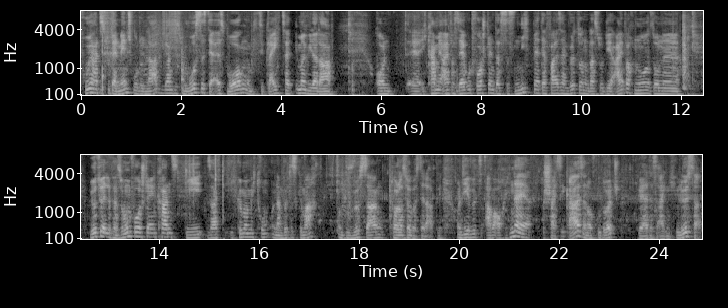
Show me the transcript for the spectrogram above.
früher hattest du deinen Mensch, wo du in den Laden gegangen bist und du wusstest, der ist morgen um diese gleiche Zeit immer wieder da. Und äh, ich kann mir einfach sehr gut vorstellen, dass das nicht mehr der Fall sein wird, sondern dass du dir einfach nur so eine virtuelle Person vorstellen kannst, die sagt, ich kümmere mich drum und dann wird es gemacht und du wirst sagen, toller Service, der da abgeht. Und dir wird es aber auch hinterher scheißegal sein auf gut Deutsch, wer das eigentlich gelöst hat,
